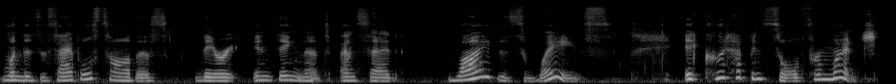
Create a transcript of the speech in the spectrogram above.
When the disciples saw this, they were indignant and said, why this waste? It could have been sold for much,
